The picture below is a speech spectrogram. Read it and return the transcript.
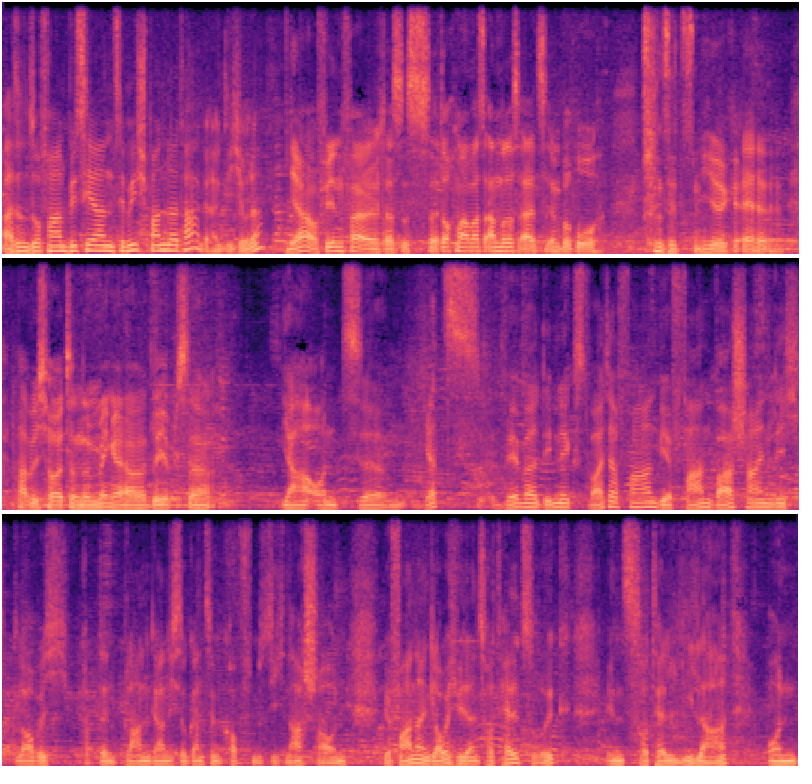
Also insofern bisher ein ziemlich spannender Tag eigentlich, oder? Ja, auf jeden Fall. Das ist doch mal was anderes als im Büro zu sitzen. Hier äh, habe ich heute eine Menge erlebt. Ja. Ja, und ähm, jetzt werden wir demnächst weiterfahren. Wir fahren wahrscheinlich, glaube ich, ich habe den Plan gar nicht so ganz im Kopf, müsste ich nachschauen. Wir fahren dann, glaube ich, wieder ins Hotel zurück, ins Hotel Lila. Und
